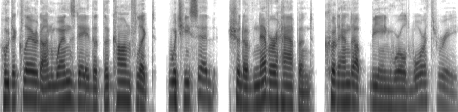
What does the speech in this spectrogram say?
who declared on Wednesday that the conflict, which he said should have never happened, could end up being World War III.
